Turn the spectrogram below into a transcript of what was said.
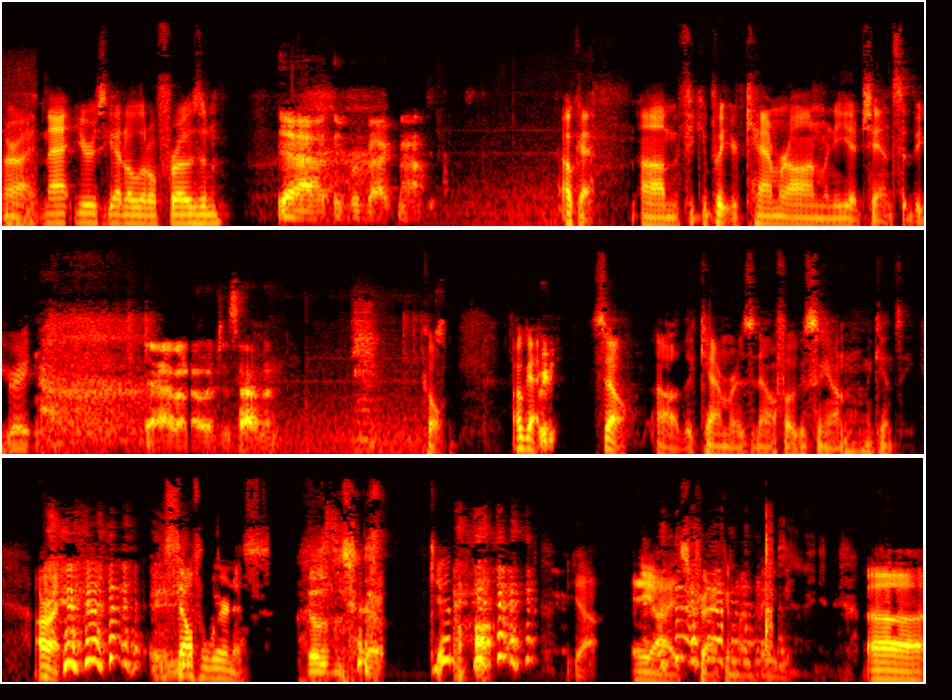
All right, Matt, yours got a little frozen. Yeah, I think we're back now. Okay. Um, if you could put your camera on when you get a chance, that'd be great. Yeah, I don't know what just happened. Cool. Okay. Wait. So, oh, the camera is now focusing on Mackenzie. All right. Self awareness. Get off. Yeah. AI is tracking my baby. Uh,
